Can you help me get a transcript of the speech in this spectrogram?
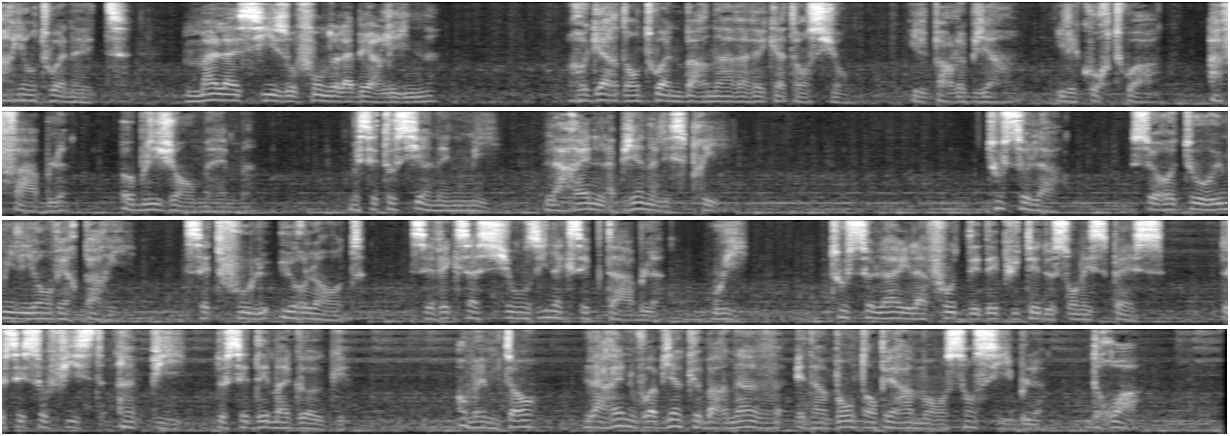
Marie-Antoinette, mal assise au fond de la berline, regarde Antoine Barnave avec attention. Il parle bien, il est courtois, affable, obligeant même. Mais c'est aussi un ennemi. La reine l'a bien à l'esprit. Tout cela, ce retour humiliant vers Paris, cette foule hurlante, ces vexations inacceptables, oui, tout cela est la faute des députés de son espèce, de ces sophistes impies, de ces démagogues. En même temps, la reine voit bien que Barnave est d'un bon tempérament, sensible, droit,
